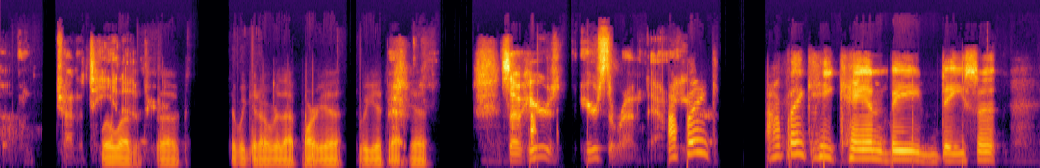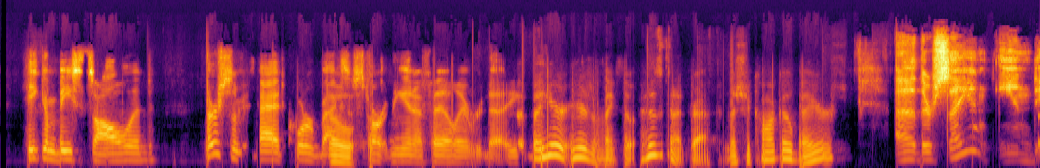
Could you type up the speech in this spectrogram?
pull. I'm trying to tee Will it Levis up here. sucks. Did we get over that part yet? Did we get that yet? So here's here's the rundown. I here. think I think he can be decent. He can be solid. There's some bad quarterbacks Oh. that start in the NFL every day. But here, here's the thing. though. who's going to draft him? The Chicago Bears? Uh, they're saying Indy.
